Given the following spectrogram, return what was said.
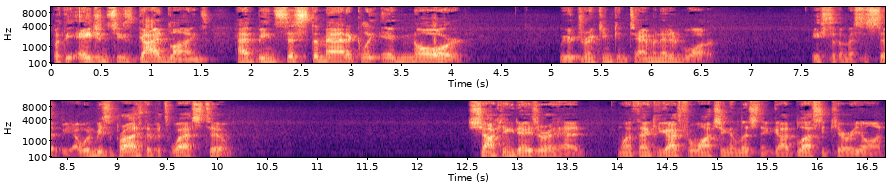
but the agency's guidelines have been systematically ignored. We are drinking contaminated water east of the Mississippi. I wouldn't be surprised if it's west, too. Shocking days are ahead. I want to thank you guys for watching and listening. God bless and carry on.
